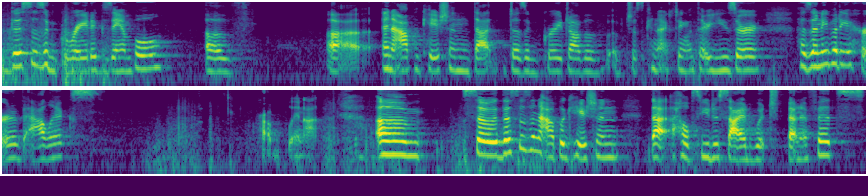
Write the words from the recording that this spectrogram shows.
this is a great example of uh, an application that does a great job of, of just connecting with their user. Has anybody heard of Alex? Probably not. Um, so, this is an application that helps you decide which benefits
